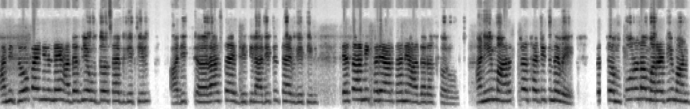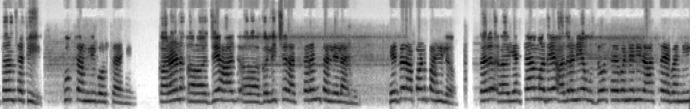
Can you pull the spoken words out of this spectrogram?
आम्ही जो काही निर्णय आदरणीय उद्धव साहेब घेतील आदित्य राजसाहेब घेतील आदित्य साहेब घेतील त्याचा आम्ही खऱ्या अर्थाने आदरच करू. आणि ही महाराष्ट्रासाठीच नव्हे तर संपूर्ण मराठी माणसांसाठी खूप चांगली गोष्ट आहे. कारण जे आज गलिच्छ राजकारण चाललेलं आहे हे जर आपण पाहिलं तर याच्यामध्ये आदरणीय उद्धव साहेबांनी आणि राजसाहेबांनी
